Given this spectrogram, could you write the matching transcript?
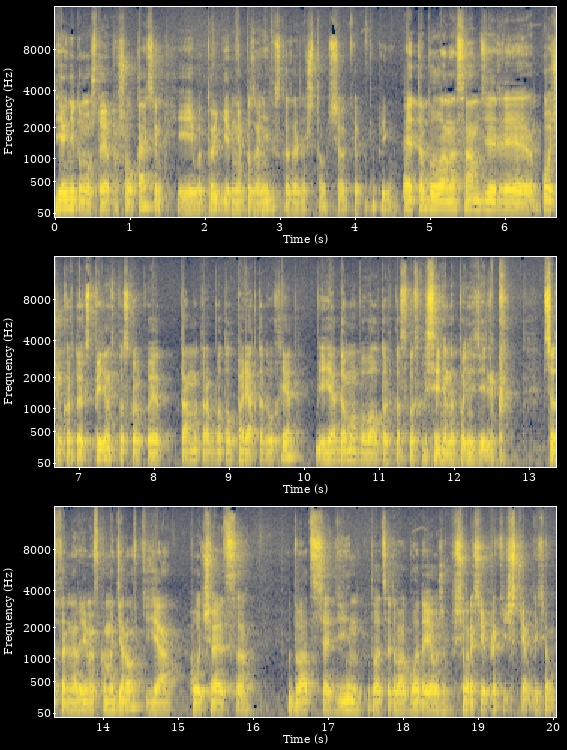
Я не думал, что я прошел кастинг, и в итоге мне позвонили, сказали, что все, типа, ты принят. Это было на самом деле очень крутой experience, поскольку я там отработал порядка двух лет, и я дома бывал только с воскресенья на понедельник. Все остальное время в командировке я, получается, в 21-22 года я уже всю Россию практически облетел.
